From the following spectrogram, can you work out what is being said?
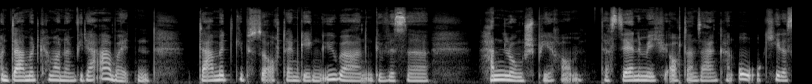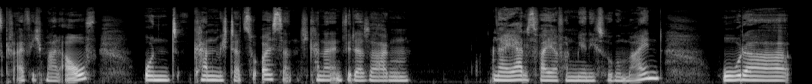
Und damit kann man dann wieder arbeiten. Damit gibst du auch deinem Gegenüber einen gewissen Handlungsspielraum, dass der nämlich auch dann sagen kann, oh, okay, das greife ich mal auf und kann mich dazu äußern. Ich kann dann entweder sagen, naja, das war ja von mir nicht so gemeint oder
